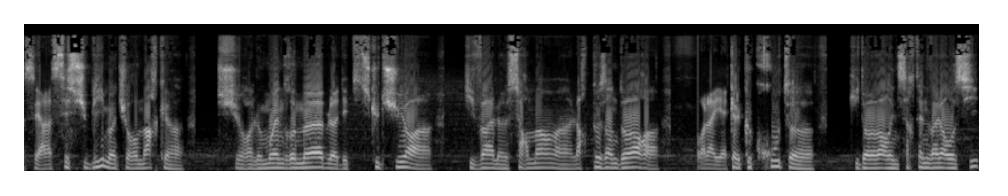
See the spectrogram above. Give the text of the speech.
C'est assez sublime. Tu remarques euh, sur le moindre meuble des petites sculptures qui valent sûrement leur pesant d'or. Voilà, il y a quelques croûtes qui doivent avoir une certaine valeur aussi.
